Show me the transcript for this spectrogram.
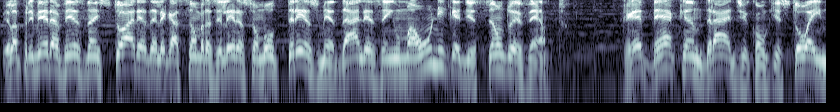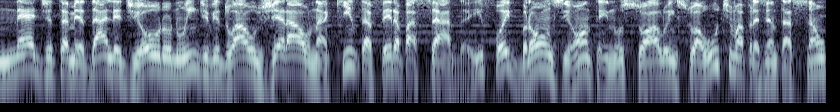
Pela primeira vez na história, a delegação brasileira somou três medalhas em uma única edição do evento. Rebeca Andrade conquistou a inédita medalha de ouro no individual geral na quinta-feira passada e foi bronze ontem no solo em sua última apresentação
